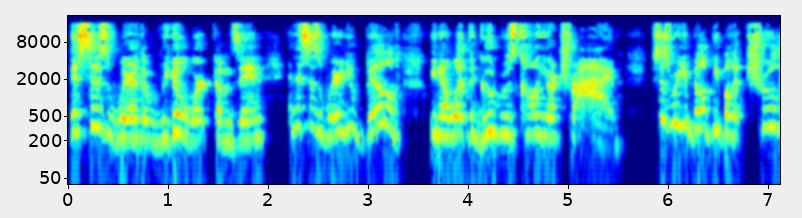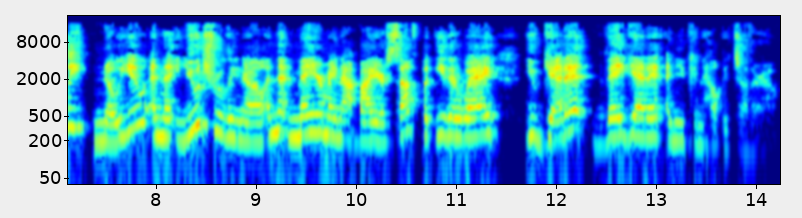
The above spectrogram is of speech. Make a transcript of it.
This is where the real work comes in. And this is where you build, you know, what the gurus call your tribe. This is where you build people that truly know you and that you truly know and that may or may not buy your stuff. But either way, you get it, they get it, and you can help each other out,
